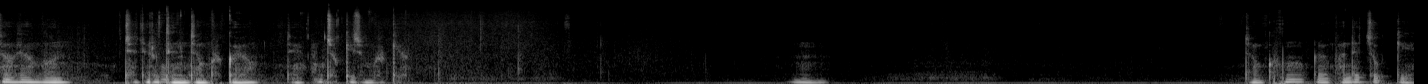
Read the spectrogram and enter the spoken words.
자, 우리 한번 제대로 되는지 한번 볼까요? 네, 한쪽 귀 좀 볼게요. 음. 않고 그 반대쪽 귀.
